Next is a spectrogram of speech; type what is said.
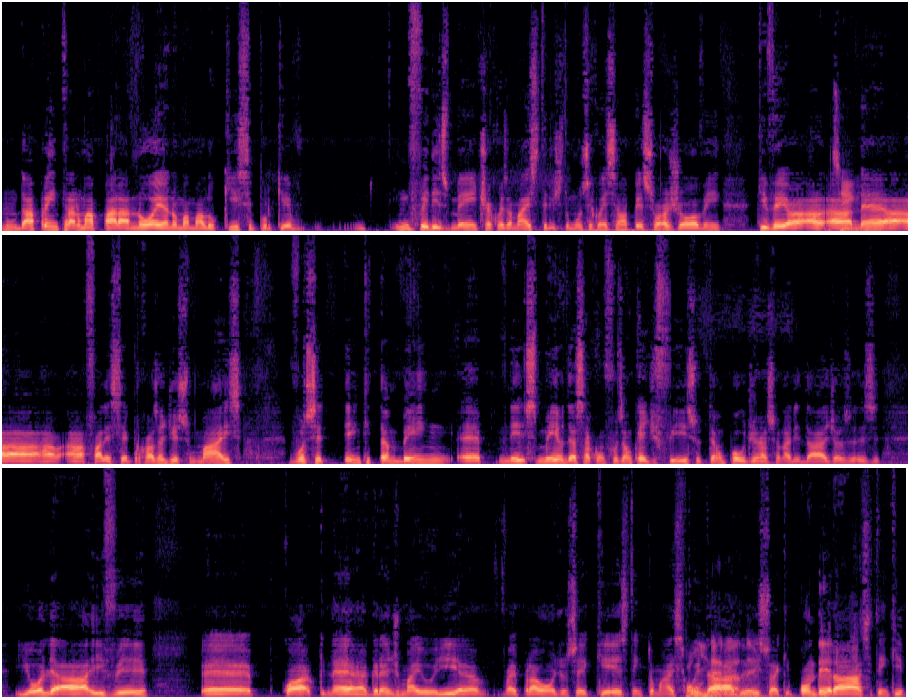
não dá para entrar numa paranoia, numa maluquice, porque infelizmente a coisa mais triste do mundo é você conhecer uma pessoa jovem que veio a, a, né, a, a, falecer por causa disso. Mas você tem que também, é, nesse meio dessa confusão que é difícil, ter um pouco de racionalidade às vezes e olhar e ver. É, qual, né, a grande maioria vai para onde, não sei o que, você tem que tomar esse ponderar, cuidado, né? isso aqui, ponderar, você tem que,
